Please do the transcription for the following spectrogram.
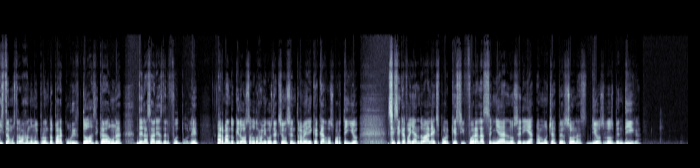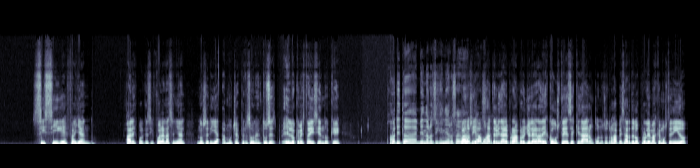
y estamos trabajando muy pronto para cubrir todas y cada una de las áreas del fútbol. ¿eh? Armando Quiroz, saludos amigos de Acción Centroamérica, Carlos Portillo. Si sigue fallando, Alex, porque si fuera la señal no sería a muchas personas. Dios los bendiga. Si sigue fallando. Alex, porque si fuera la señal no sería a muchas personas. Entonces, es lo que me está diciendo que Ahorita viendo a los ingenieros. a bueno, sí, ya vamos a terminar el programa, pero yo le agradezco a ustedes, se quedaron con nosotros a pesar de los problemas que hemos tenido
